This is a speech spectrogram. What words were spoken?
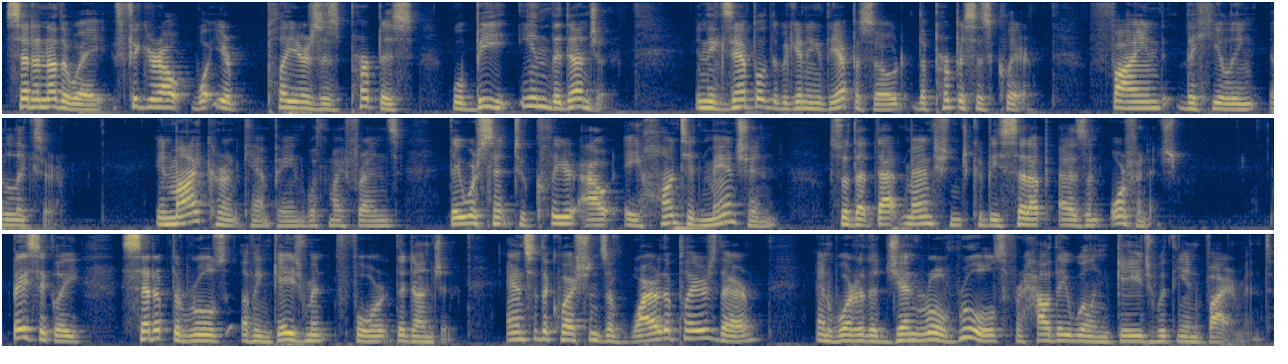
Said another way, figure out what your players' purpose will be in the dungeon. In the example at the beginning of the episode, the purpose is clear find the healing elixir. In my current campaign with my friends, they were sent to clear out a haunted mansion so that that mansion could be set up as an orphanage. Basically, set up the rules of engagement for the dungeon. Answer the questions of why are the players there and what are the general rules for how they will engage with the environment.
